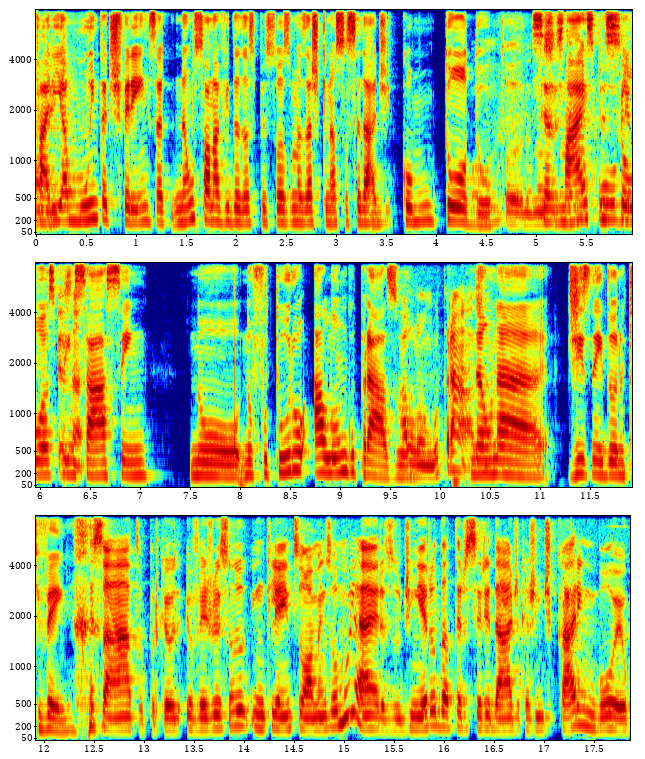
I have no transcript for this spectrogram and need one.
faria muita diferença, não só na vida das pessoas, mas acho que na sociedade como um todo. Como um todo Se mais público, pessoas exato. pensassem no, no futuro a longo prazo. A longo prazo. Não na Disney do ano que vem. Exato, porque eu, eu vejo isso em clientes homens ou mulheres. O dinheiro da terceira idade que a gente carimbou, eu,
